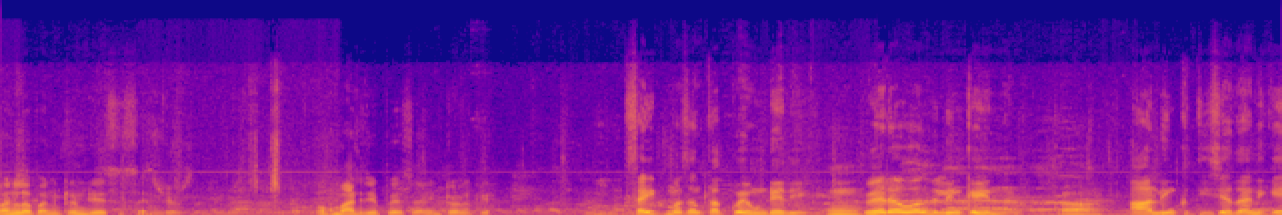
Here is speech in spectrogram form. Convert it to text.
పనిలో పని ట్రిమ్ చేసేసాయి. ఒక మాట చెప్పేసా ఇంటి వాళ్ళకి సైట్ మొత్తం తక్కువే ఉండేది. వేరే వాళ్ళు లింక్ అయిందండి ఆ, లింక్ తీసేదానికి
